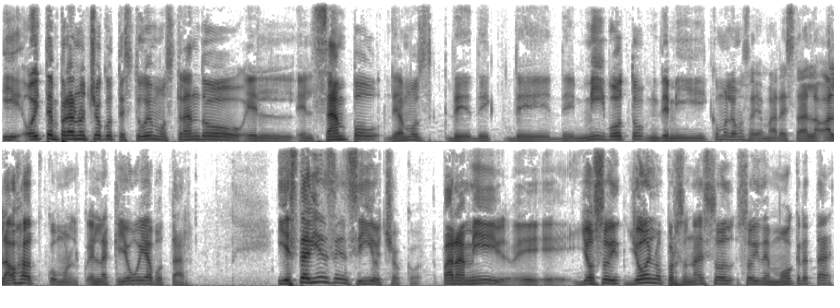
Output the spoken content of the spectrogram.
Y hoy temprano, Choco, te estuve mostrando el, el sample, digamos, de, de, de, de mi voto, de mi, ¿cómo le vamos a llamar a esta? A la, a la hoja como en la que yo voy a votar. Y está bien sencillo, Choco. Para mí, eh, eh, yo soy, yo en lo personal soy, soy demócrata,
